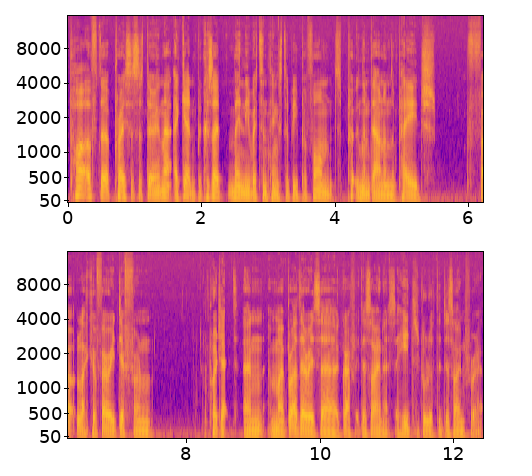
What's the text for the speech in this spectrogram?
part of the process of doing that, again, because I'd mainly written things to be performed, putting them down on the page felt like a very different project. And my brother is a graphic designer, so he did all of the design for it.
